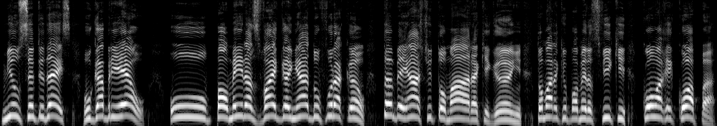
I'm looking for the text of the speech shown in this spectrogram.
1110. O Gabriel. o Palmeiras vai ganhar do Furacão. Também acho e tomara que ganhe. Tomara que o Palmeiras fique com a Recopa.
